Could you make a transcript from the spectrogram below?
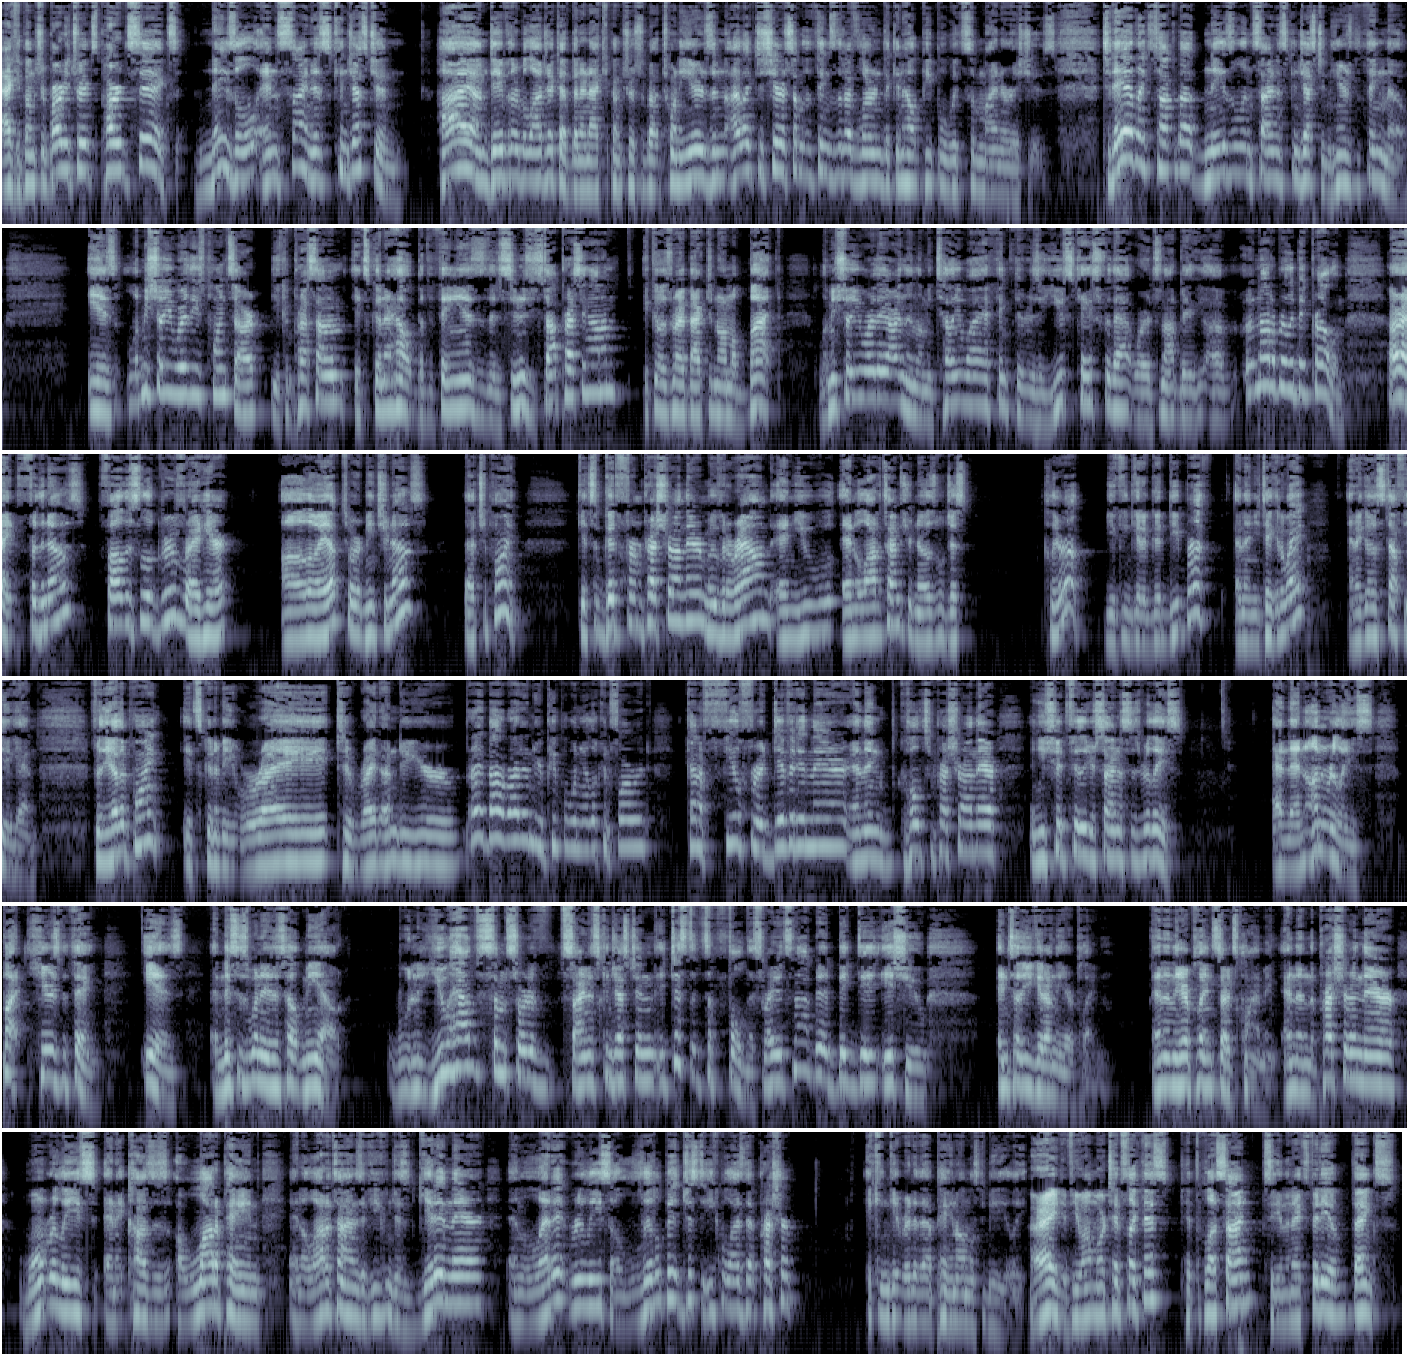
Acupuncture Party Tricks Part 6 Nasal and Sinus Congestion. Hi, I'm David Herbalogic. I've been an acupuncturist for about 20 years, and I like to share some of the things that I've learned that can help people with some minor issues. Today, I'd like to talk about nasal and sinus congestion. Here's the thing, though, is let me show you where these points are. You can press on them. It's going to help. But the thing is, is that as soon as you stop pressing on them, it goes right back to normal. But let me show you where they are, and then let me tell you why I think there is a use case for that where it's not big, uh, not a really big problem. All right, for the nose, follow this little groove right here, all the way up to where it meets your nose. That's your point. Get some good firm pressure on there, move it around, and you and a lot of times your nose will just clear up. You can get a good deep breath, and then you take it away, and it goes stuffy again. For the other point, it's going to be right to right under your right about right under your pupil when you're looking forward. Kind of feel for a divot in there, and then hold some pressure on there, and you should feel your sinuses release, and then unrelease. But here's the thing: is and this is when it has helped me out. When you have some sort of sinus congestion, it just, it's a fullness, right? It's not a big issue until you get on the airplane. And then the airplane starts climbing. And then the pressure in there won't release and it causes a lot of pain. And a lot of times, if you can just get in there and let it release a little bit just to equalize that pressure, it can get rid of that pain almost immediately. All right, if you want more tips like this, hit the plus sign. See you in the next video. Thanks.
